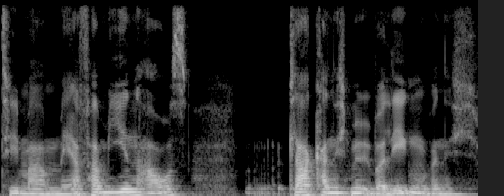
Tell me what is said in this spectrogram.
Thema Mehrfamilienhaus Klar kann ich mir überlegen, wenn ich,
